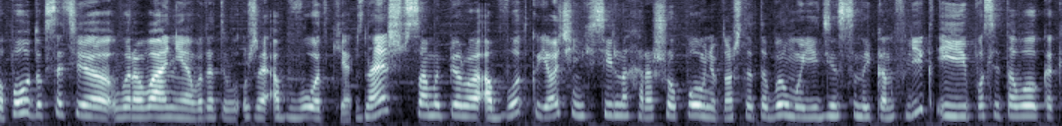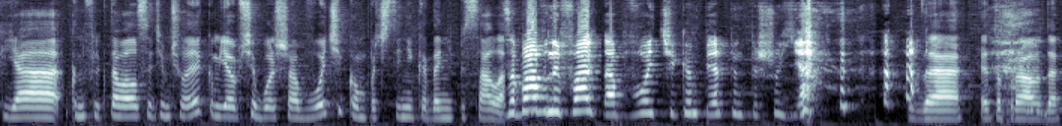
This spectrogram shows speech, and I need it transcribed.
По поводу, кстати, ворования вот этой уже обводки. Знаешь, самую первую обводку я очень сильно хорошо помню, потому что это был мой единственный конфликт, и после того, как я конфликтовала с этим человеком, я вообще больше обводчиком почти никогда не писала. Забавный факт, обводчиком Перпин пишу я. Да, это правда.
